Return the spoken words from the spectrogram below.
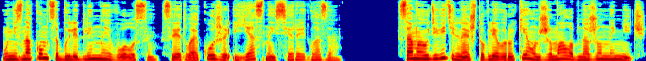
У незнакомца были длинные волосы, светлая кожа и ясные серые глаза. Самое удивительное, что в левой руке он сжимал обнаженный меч,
